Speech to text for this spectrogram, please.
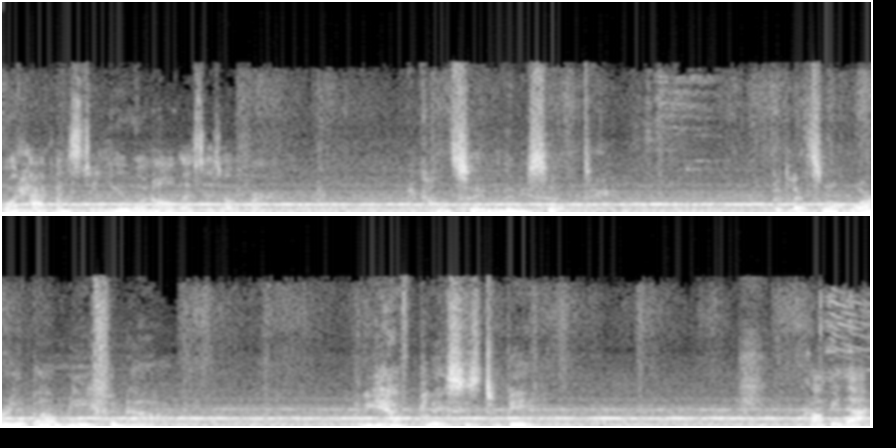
What happens to you when all this is over? Can't say with any certainty. But let's not worry about me for now. We have places to be. Copy that.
